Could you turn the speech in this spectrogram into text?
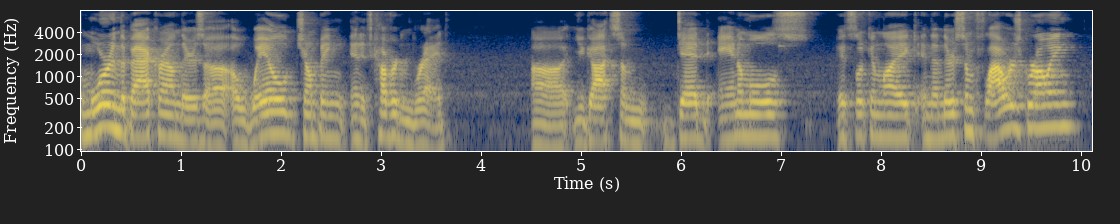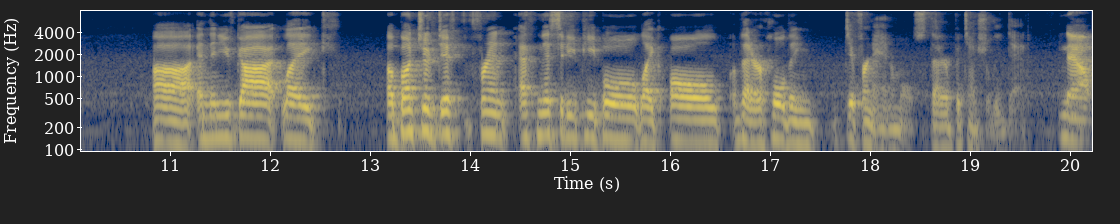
more in the background, there's a, a whale jumping, and it's covered in red. Uh, you got some dead animals. It's looking like, and then there's some flowers growing. Uh, and then you've got like a bunch of different ethnicity people, like all that are holding different animals that are potentially dead. Now, I'm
